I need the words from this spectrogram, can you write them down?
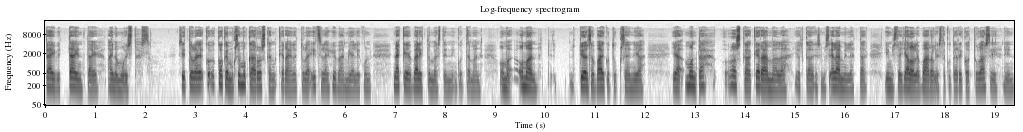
päivittäin tai aina muistaessa. Sitten tulee kokemuksen mukaan roskan keräjälle tulee itselle hyvä mieli, kun näkee välittömästi niin kuin tämän oma, oman työnsä vaikutuksen ja, ja monta roskaa keräämällä, jotka on esimerkiksi eläimille tai ihmisten jalolle vaarallista, kuten rikottu lasi, niin,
